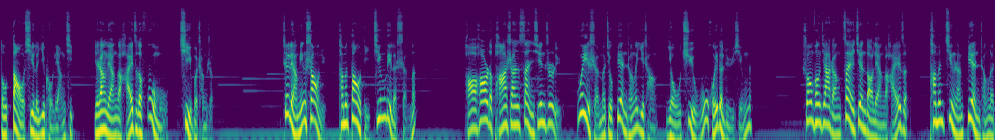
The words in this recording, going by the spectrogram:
都倒吸了一口凉气，也让两个孩子的父母泣不成声。这两名少女，她们到底经历了什么？好好的爬山散心之旅，为什么就变成了一场有去无回的旅行呢？双方家长再见到两个孩子。他们竟然变成了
